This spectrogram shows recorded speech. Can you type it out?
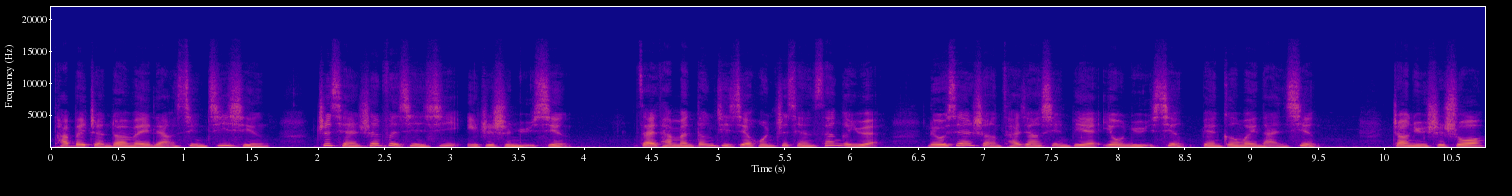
她被诊断为两性畸形，之前身份信息一直是女性。在他们登记结婚之前三个月，刘先生才将性别由女性变更为男性。张女士说，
